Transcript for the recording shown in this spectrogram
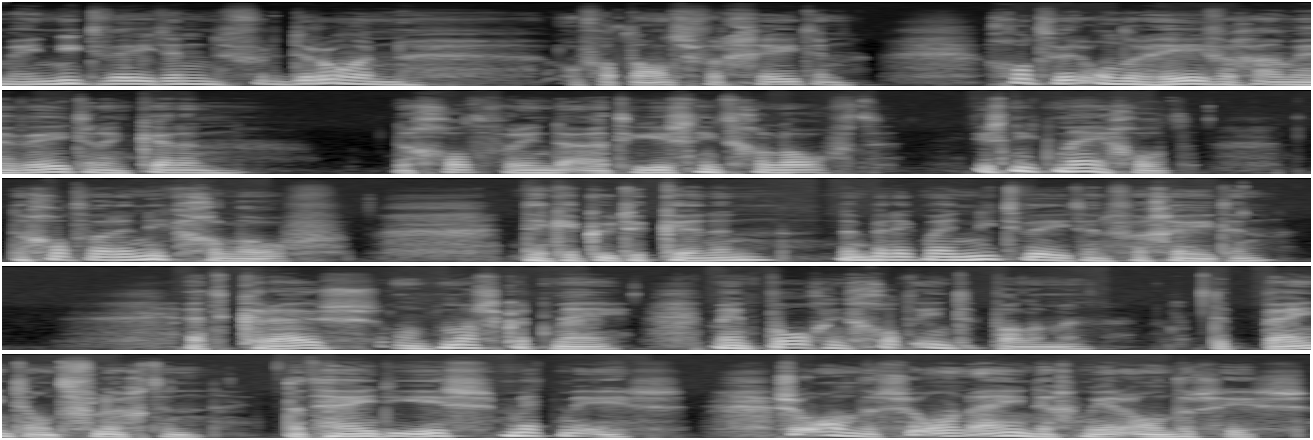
Mijn niet weten verdrongen, of althans vergeten. God weer onderhevig aan mijn weten en kennen. De God waarin de atheïst niet gelooft, is niet mijn God, de God waarin ik geloof. Denk ik u te kennen, dan ben ik mijn niet weten vergeten. Het kruis ontmaskert mij, mijn poging God in te palmen, de pijn te ontvluchten, dat Hij die is met me is, zo anders, zo oneindig meer anders is.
